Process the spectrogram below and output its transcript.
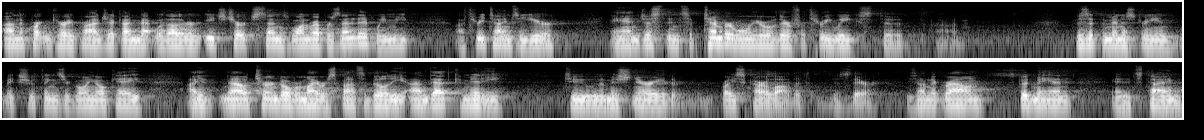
on the Cork and Kerry project, I met with other, each church sends one representative. We meet uh, three times a year. And just in September, when we were over there for three weeks to uh, visit the ministry and make sure things are going okay, I now turned over my responsibility on that committee to the missionary, Bryce Carlaw, that is there. He's on the ground, he's a good man, and it's time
